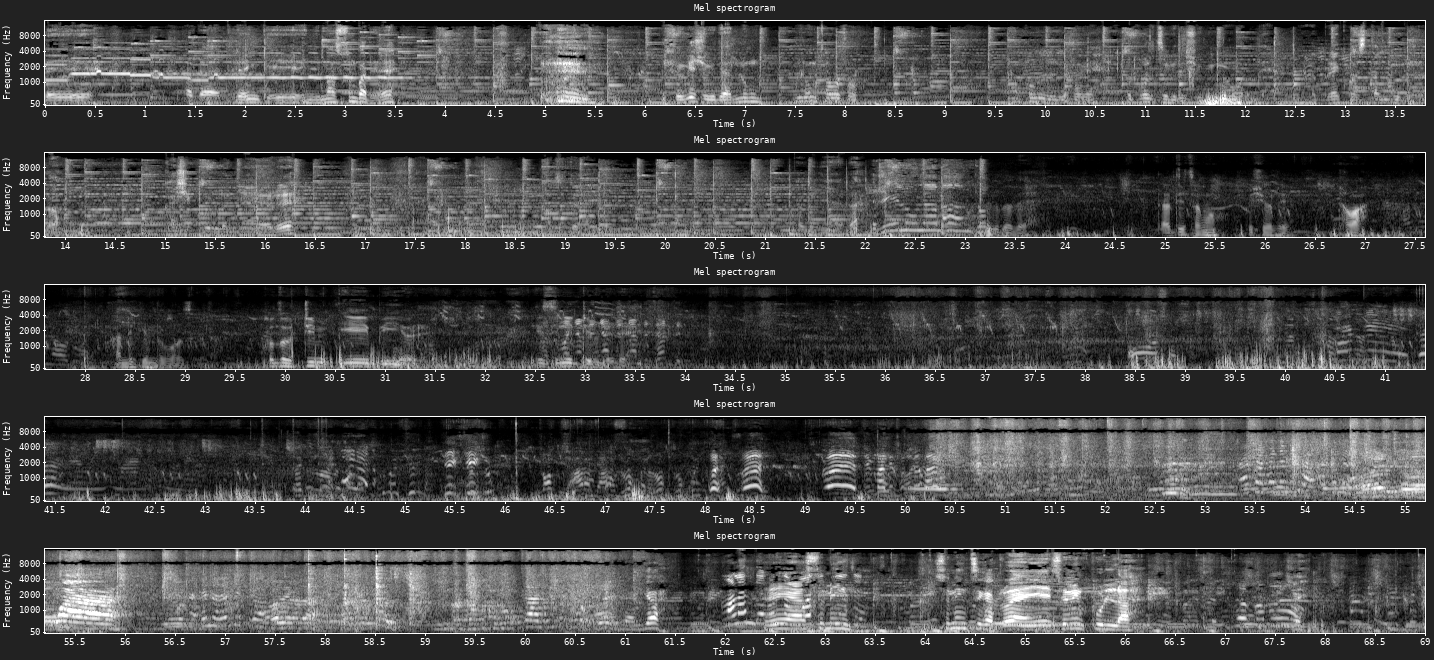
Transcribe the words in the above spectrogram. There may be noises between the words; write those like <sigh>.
le ada rengi ni masumbare shoge shoge da lung lung thawo so 한국에 이렇게 풋볼 쪽에도 쇼게 먹었는데 브레이크파스트 한 줄로 가시콜라냐를 어쨌든 확인해야라 저기다 돼 다디 상어 그셔래 좋아 간디 김도 Sonuçta team A, B yer. is team it Wah. Wow. क्या अरे यार swimming swimming से कर रहे हैं ये swimming पूल ला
